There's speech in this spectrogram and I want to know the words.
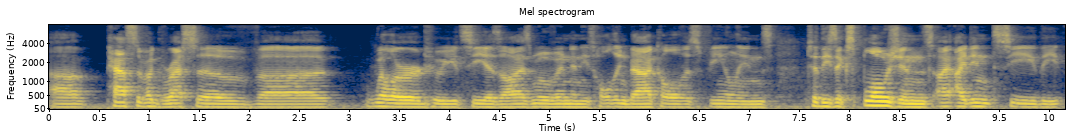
uh, passive aggressive uh, Willard, who you'd see his eyes moving and he's holding back all of his feelings, to these explosions, I, I didn't see the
